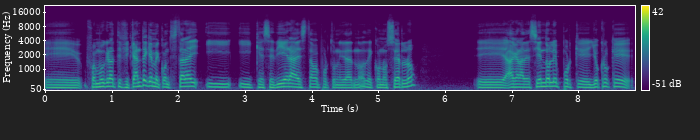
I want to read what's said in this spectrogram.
eh, fue muy gratificante que me contestara y, y que se diera esta oportunidad, ¿no? De conocerlo, eh, agradeciéndole porque yo creo que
